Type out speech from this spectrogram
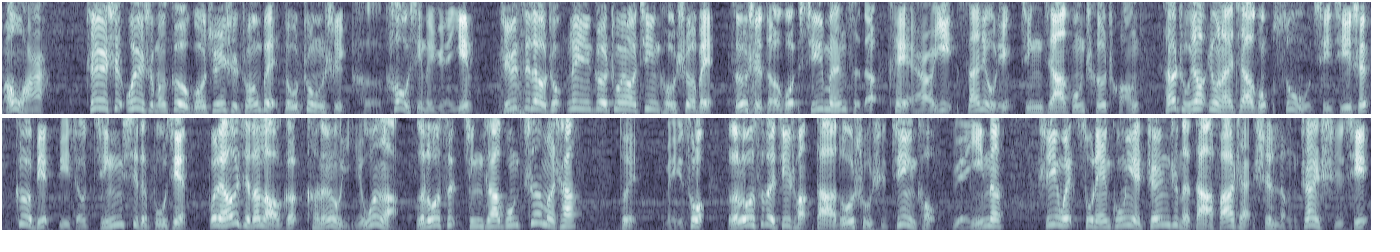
么玩？这也是为什么各国军事装备都重视可靠性的原因。至于资料中另一个重要进口设备，则是德国西门子的 KLE 三六零精加工车床，它主要用来加工苏五七机身个别比较精细的部件。不了解的老哥可能有疑问啊，俄罗斯精加工这么差？对，没错，俄罗斯的机床大多数是进口，原因呢，是因为苏联工业真正的大发展是冷战时期，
